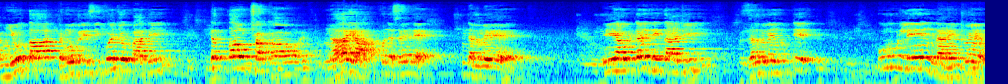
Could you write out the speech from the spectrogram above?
အမျိုးသားဒီမိုကရေစီဖွဲ့ချုပ်ပါတီ 16580နဲ့2မဲအေရဝတိုင်းဒေသကြီးဇလွင်တစ်ဦးလင်းနိုင်ထွန်း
